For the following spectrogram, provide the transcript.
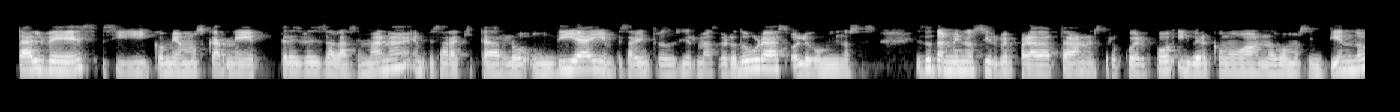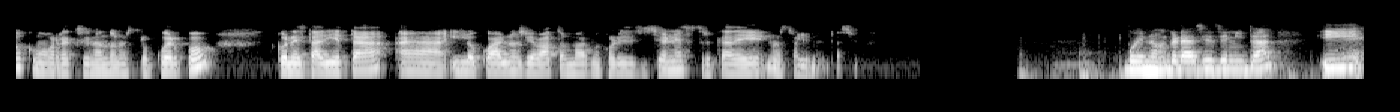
Tal vez si comíamos carne tres veces a la semana, empezar a quitarlo un día y empezar a introducir más verduras o leguminosas. Esto también nos sirve para adaptar a nuestro cuerpo y ver cómo nos vamos sintiendo, cómo va reaccionando nuestro cuerpo con esta dieta ah, y lo cual nos lleva a tomar mejores decisiones acerca de nuestra alimentación. Bueno, gracias, Janita. Y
